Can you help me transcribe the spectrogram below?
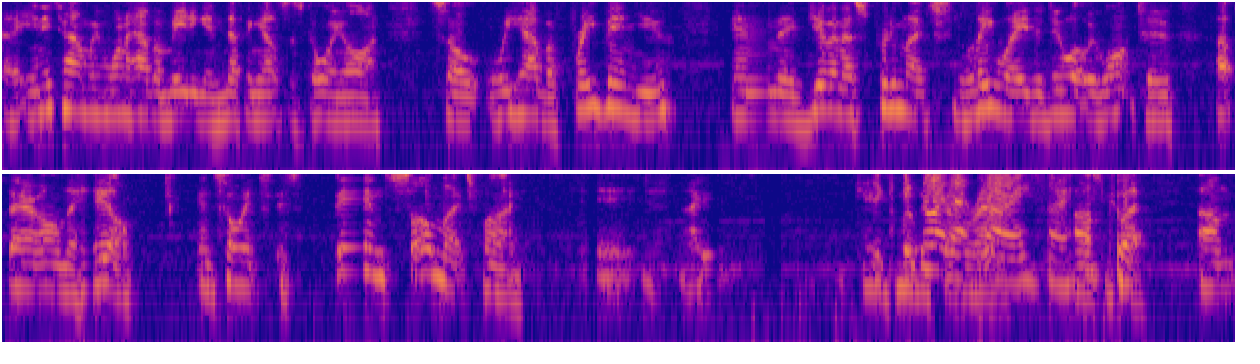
uh, anytime we want to have a meeting and nothing else is going on. So we have a free venue, and they've given us pretty much leeway to do what we want to up there on the hill. And so it's it's been so much fun. It- I, Katie's moving Ignore stuff that. around. Sorry, sorry. Um, That's cool. But um,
